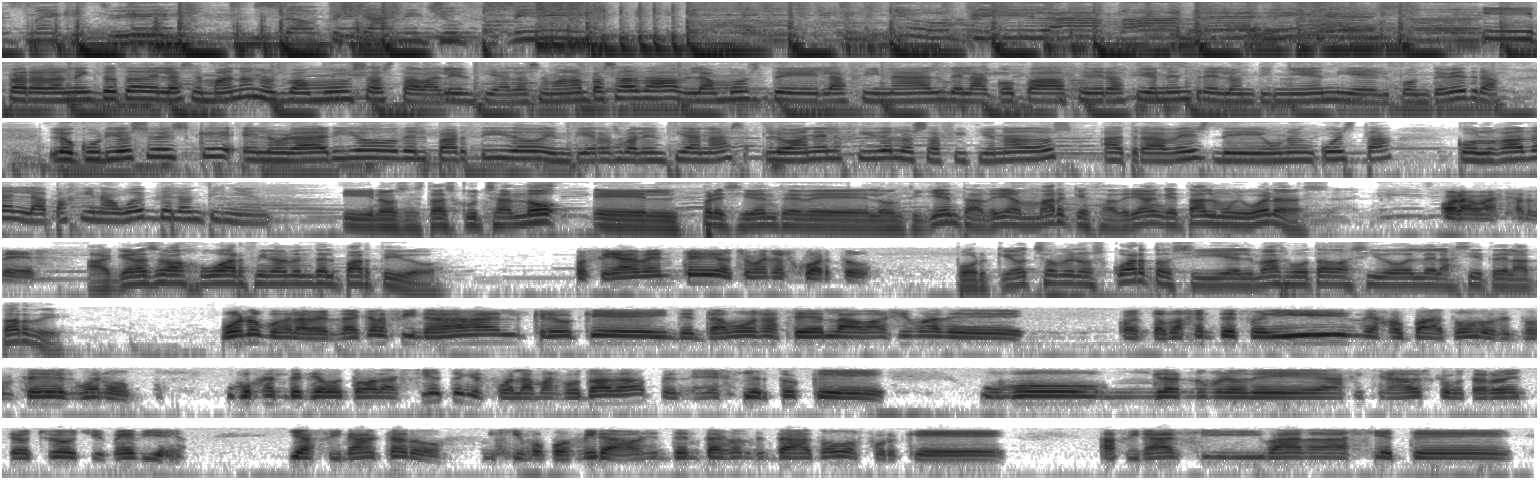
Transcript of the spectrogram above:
Y para la anécdota de la semana nos vamos hasta Valencia. La semana pasada hablamos de la final de la Copa Federación entre el Ontinyent y el Pontevedra. Lo curioso es que el horario del partido en tierras valencianas lo han elegido los aficionados a través de una encuesta colgada en la página web del Ontinyent. Y nos está escuchando el presidente de Lontillent, Adrián Márquez. Adrián, ¿qué tal? Muy buenas. Hola, buenas tardes. ¿A qué hora se va a jugar finalmente el partido? Pues finalmente 8 menos cuarto. Porque 8 menos cuarto si el más votado ha sido el de las 7 de la tarde. Bueno, pues la verdad que al final creo que intentamos hacer la máxima de cuanto más gente feliz, mejor para todos. Entonces, bueno, hubo gente que votó a las 7, que fue la más votada, pero es cierto que hubo un gran número de aficionados que votaron entre 8 y 8 y media. Y al final, claro, dijimos, pues mira, vamos a intentar contentar a todos porque al final si van a las 7,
